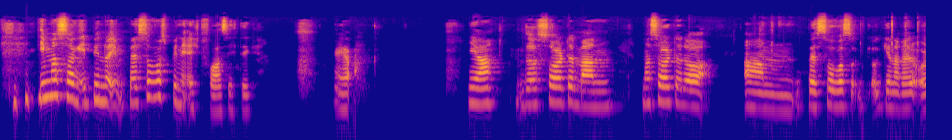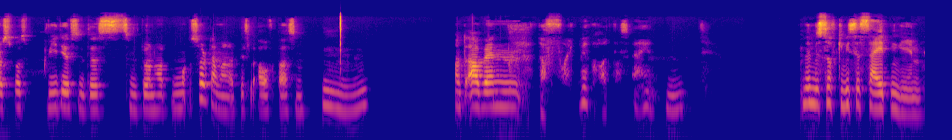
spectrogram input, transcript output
ich muss sagen, ich bin im- bei sowas bin ich echt vorsichtig. Ja. Ja. Da sollte man, man sollte da ähm, bei sowas generell alles, was Videos und das zum tun hat, sollte man ein bisschen aufpassen. Mhm. Und auch wenn, Da fällt mir gerade was ein. mhm, Wenn wir so auf gewisse Seiten gehen,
